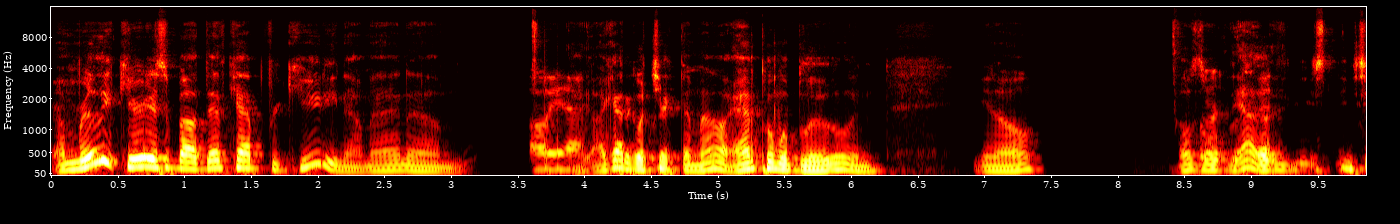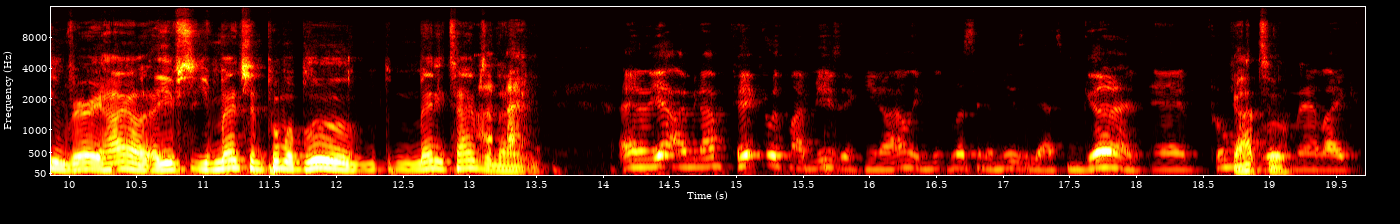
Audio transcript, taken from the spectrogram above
I'm really curious about Death Cab for Cutie now man. Um oh yeah. I, I gotta go check them out and puma blue and you know those are yeah you, you seem very high on you've, you've mentioned puma blue many times tonight and yeah, I mean, I'm picky with my music. You know, I only listen to music that's good. And Puma Got to. Man, like,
